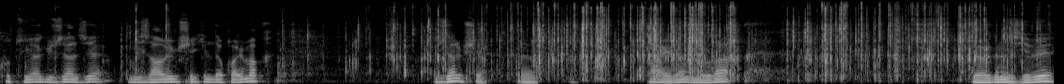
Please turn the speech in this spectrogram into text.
kutuya güzelce nizami bir şekilde koymak güzel bir şey. Evet. Aynen burada gördüğünüz gibi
